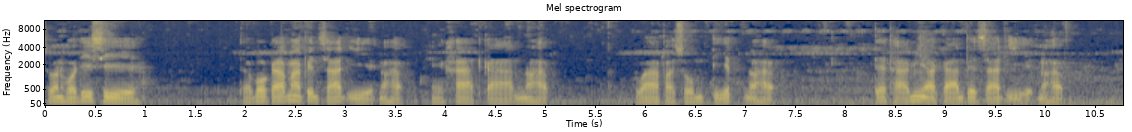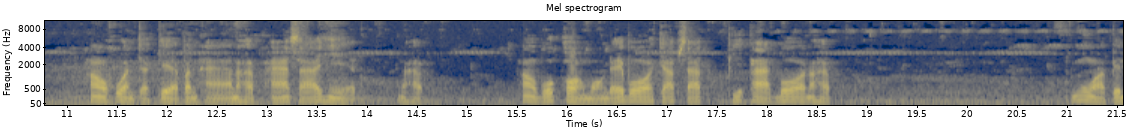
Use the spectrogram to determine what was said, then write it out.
ส่วนข้อที่4ถ้าโบกราฟมาเป็นสารอีกนะครับ ให้คาดการณ์นะครับ ว่าผสมติดนะครับ แต่ถ้ามีอาการเป็นสารอีกนะครับเฮาควรจะแก้ปัญหานะครับ หาสาเหตุนะครับ เฮาบกพร่องมองได้บ่จับสัตว์ผิดพลาดบ่นะครับงัวเป็น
